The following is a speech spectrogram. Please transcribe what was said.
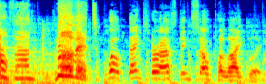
On, fan! Move it! Well, thanks for asking so politely.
